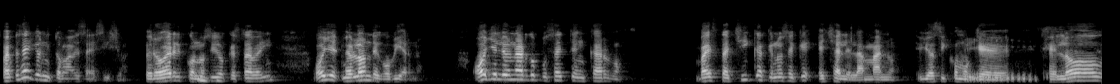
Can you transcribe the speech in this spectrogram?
para empezar yo ni tomaba esa decisión, pero era el conocido que estaba ahí. Oye, me hablaron de gobierno. Oye, Leonardo, pues ahí te encargo va esta chica que no sé qué, échale la mano. Y yo así como que, hello,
